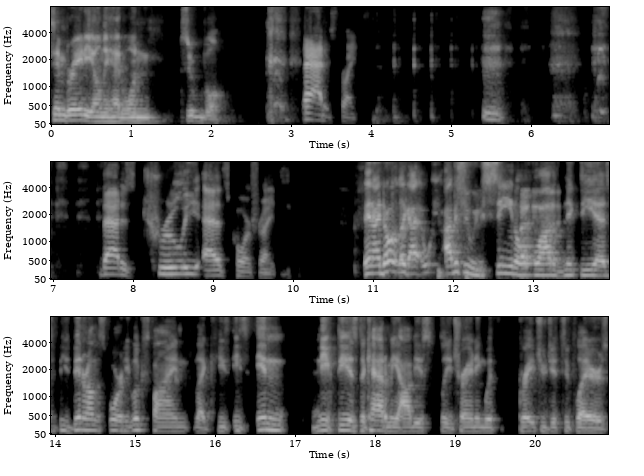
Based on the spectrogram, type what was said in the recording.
Tom Brady only had one Super Bowl. That is frightening. that is truly at its core frightening. And I don't like. I obviously we've seen a lot of Nick Diaz. He's been around the sport. He looks fine. Like he's he's in Nick Diaz Academy, obviously training with great jujitsu players.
